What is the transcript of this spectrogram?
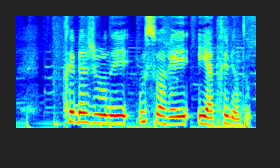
Très belle journée ou soirée et à très bientôt.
